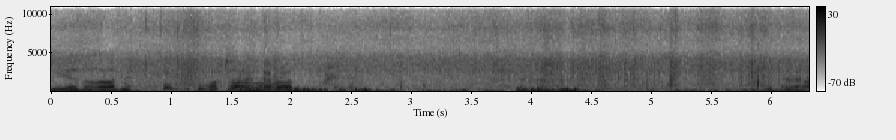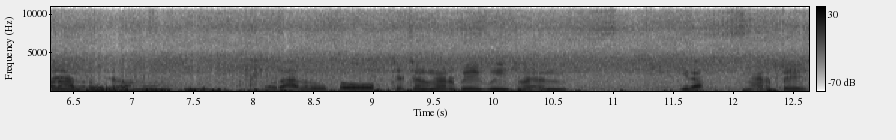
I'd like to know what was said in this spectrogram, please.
ini ya serot serut orang rutuh jajal ngarepe kuwi cuwen iki lah ngarepe?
